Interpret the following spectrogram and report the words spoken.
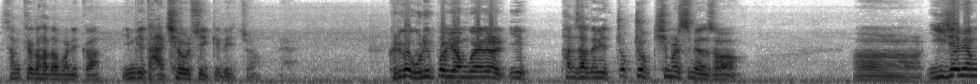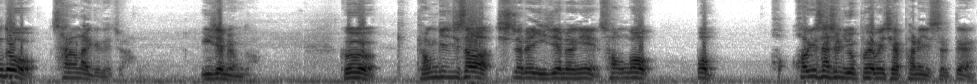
상태도 하다 보니까 임기 다 채울 수 있게 돼 있죠. 그리고 우리법 연구회들 이 판사들이 쭉쭉 힘을 쓰면서 어, 이재명도 살아나게 되죠. 이재명도. 그 경기지사 시절에 이재명이 선거법 허위사실 유포 혐의 재판에 있을 때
